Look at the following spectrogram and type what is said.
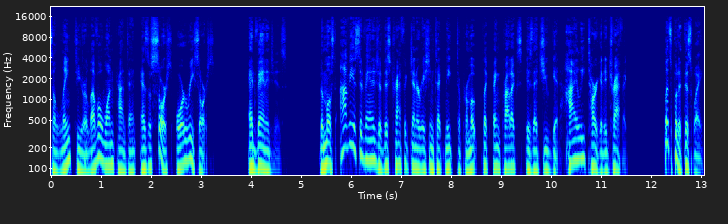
to link to your level 1 content as a source or resource. Advantages the most obvious advantage of this traffic generation technique to promote ClickBank products is that you get highly targeted traffic. Let's put it this way.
